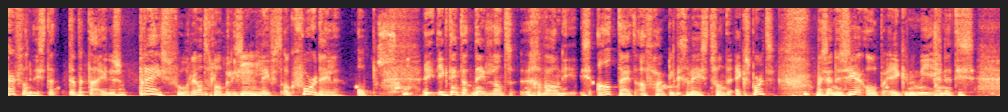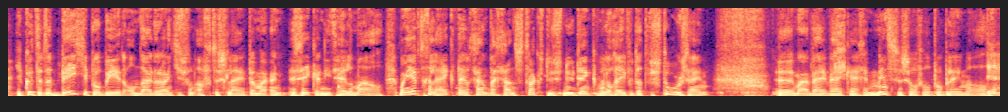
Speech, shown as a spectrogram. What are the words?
daarvan is dat daar betaal je dus een prijs voor. Hè? Want globalisering Mm. levert ook voordelen Stelle. Op. Ik, ik denk dat Nederland gewoon die is altijd afhankelijk geweest van de export. We zijn een zeer open economie. En het is, je kunt het een beetje proberen om daar de randjes van af te slijpen. Maar zeker niet helemaal. Maar je hebt gelijk. Wij gaan, wij gaan straks dus nu denken we nog even dat we stoer zijn. Uh, maar wij, wij krijgen minstens zoveel problemen als Ja,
